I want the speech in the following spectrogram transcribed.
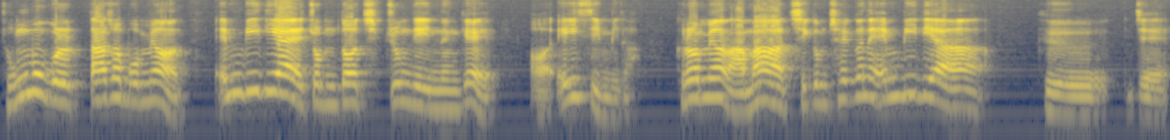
종목을 따져보면 엔비디아에 좀 더 집중돼 있는 게 어, 에이스입니다. 그러면 아마 지금 최근에 엔비디아 그 이제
